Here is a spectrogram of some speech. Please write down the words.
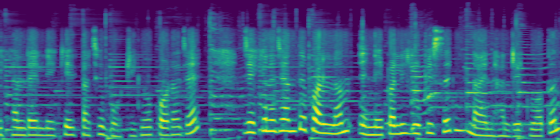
এখানটায় লেকের কাছে বোটিংও করা যায়। যেখানে জানতে পারলাম নেপালি রুপিসের নাইন হান্ড্রেড মতন।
